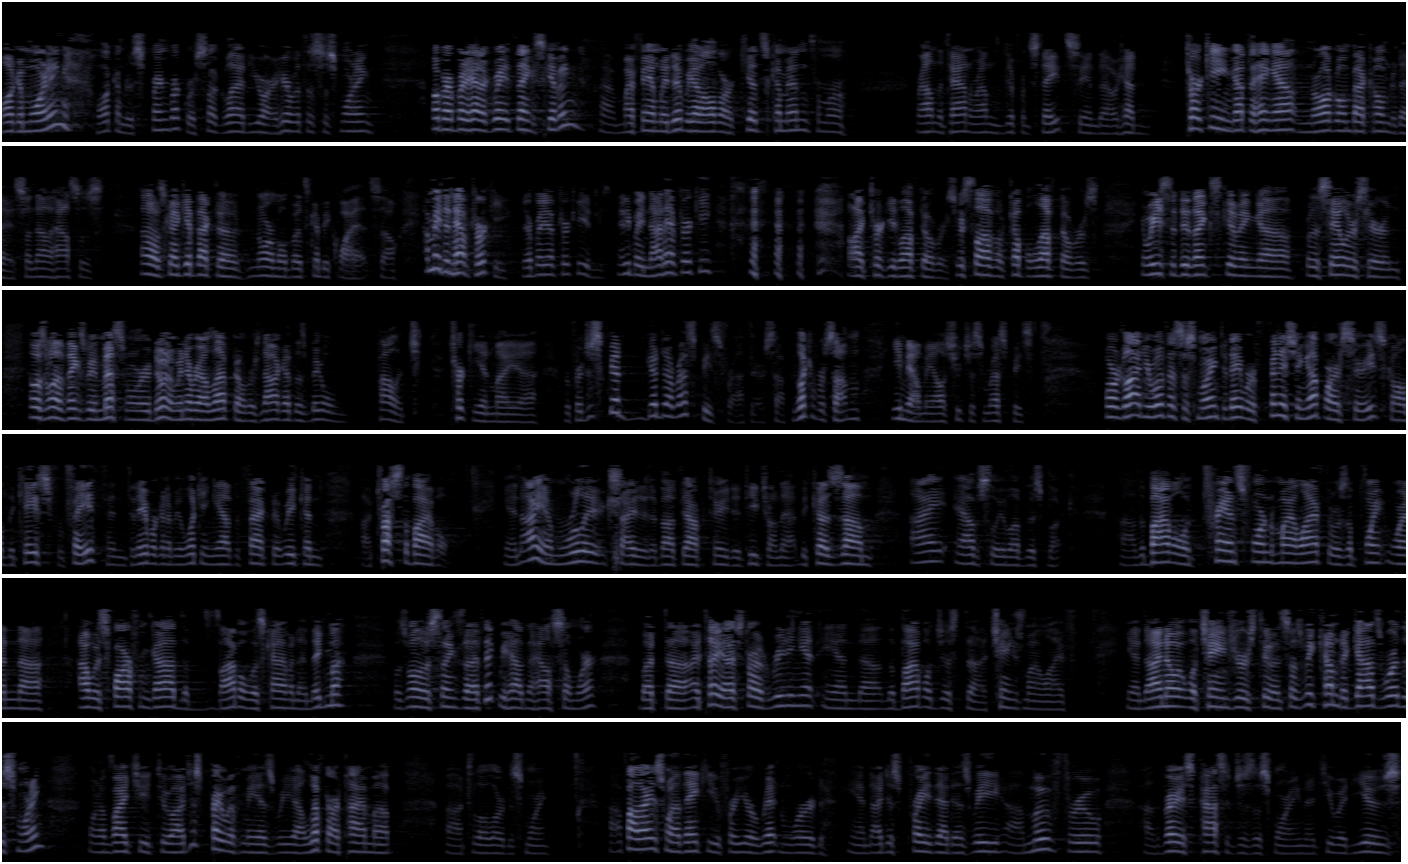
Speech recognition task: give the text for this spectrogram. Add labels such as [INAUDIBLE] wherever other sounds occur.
Well, good morning. Welcome to Springbrook. We're so glad you are here with us this morning. Hope everybody had a great Thanksgiving. Uh, my family did. We had all of our kids come in from around the town, around the different states, and uh, we had turkey and got to hang out, and they're all going back home today. So now the house is, I don't know, it's going to get back to normal, but it's going to be quiet. So, how many didn't have turkey? Did Everybody have turkey? Anybody not have turkey? [LAUGHS] I like turkey leftovers. We still have a couple leftovers. And we used to do Thanksgiving uh, for the sailors here, and that was one of the things we missed when we were doing it. We never had leftovers. Now I got this big old pile of turkey in my uh, refrigerator. Just good, good uh, recipes for out there. So if you're looking for something, email me. I'll shoot you some recipes. Well, we're glad you're with us this morning. Today we're finishing up our series called The Case for Faith, and today we're going to be looking at the fact that we can uh, trust the Bible. And I am really excited about the opportunity to teach on that because um, I absolutely love this book. Uh, the Bible transformed my life. There was a point when uh, I was far from God. The Bible was kind of an enigma. It was one of those things that I think we had in the house somewhere. But uh, I tell you, I started reading it, and uh, the Bible just uh, changed my life. And I know it will change yours too. And so as we come to God's Word this morning, I want to invite you to uh, just pray with me as we uh, lift our time up uh, to the Lord this morning. Uh, Father, I just want to thank you for your written Word. And I just pray that as we uh, move through uh, the various passages this morning, that you would use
